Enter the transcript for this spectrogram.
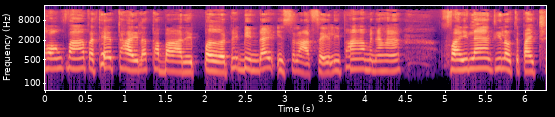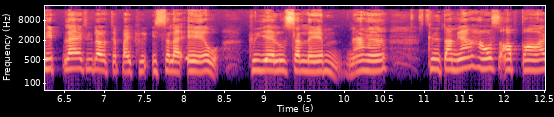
ท้องฟ้าประเทศไทยรัฐบาลเนี่ยเปิดให้บินได้อิสระเสรีภาพนะฮะไฟแรกที่เราจะไปทริปแรกที่เราจะไปคืออิสราเอล คือเยรูซาเล็มนะฮะคือตอนนี้ House of God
